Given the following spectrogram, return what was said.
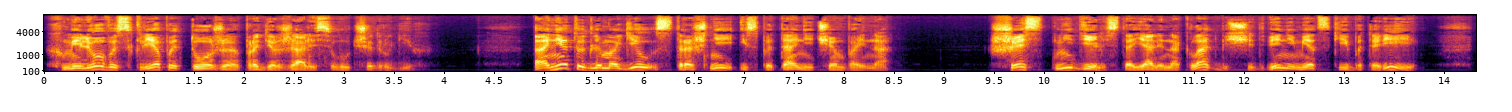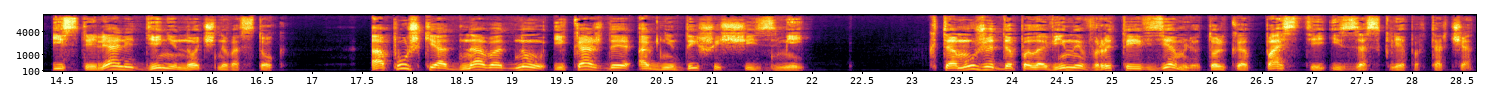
Хмелевы склепы тоже продержались лучше других. А нету для могил страшней испытаний, чем война. Шесть недель стояли на кладбище две немецкие батареи и стреляли день и ночь на восток. А пушки одна в одну, и каждая огнедышащий змей. К тому же до половины врытые в землю, только пасти из-за склепов торчат.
